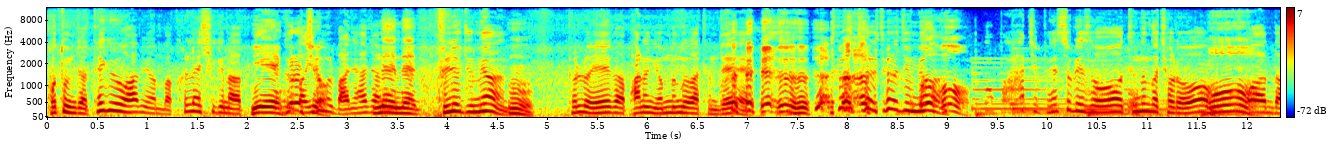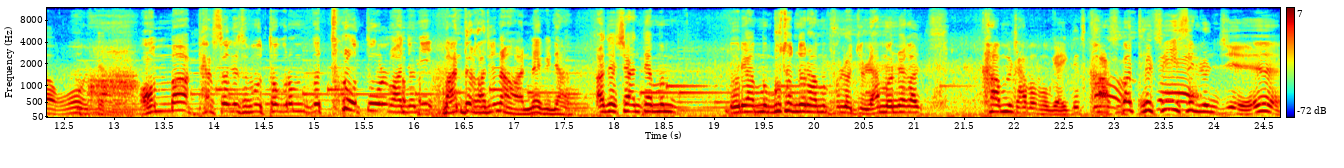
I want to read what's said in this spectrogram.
보통 이제 태교하면 막 클래식이나 예, 막 그렇죠. 이런 걸 많이 하잖아요. 네네. 들려주면 응. 별로 애가 반응이 없는 것 같은데 트로트를 틀어주면 어, 어. 꼭 마치 뱃속에서 듣는 것처럼 어. 좋아한다고 이렇게 엄마 뱃속에서부터 그럼 그 트로트를 완전히 만들어가지고 나왔네 그냥. 아저씨한테 한번 노래 한번 무슨 노래 한번 불러줄래? 한번 내가 감을 잡아보게. 이게 가수가 될수 네. 있을는지. 어.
